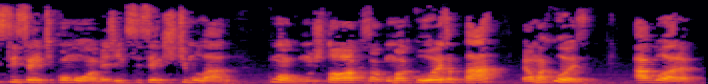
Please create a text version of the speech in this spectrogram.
se sente como homem, a gente se sente estimulado com alguns toques, alguma coisa, pá, é uma coisa. Agora,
